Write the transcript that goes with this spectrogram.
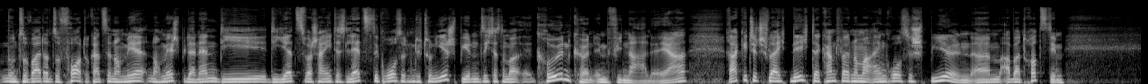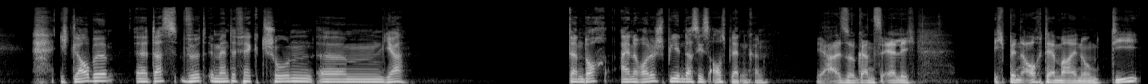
und so weiter und so fort. Du kannst ja noch mehr, noch mehr Spieler nennen, die, die jetzt wahrscheinlich das letzte große Turnier spielen und sich das nochmal krönen können im Finale. Ja, Rakitic vielleicht nicht, der kann vielleicht nochmal ein großes spielen, ähm, aber trotzdem Ich glaube, äh, das wird im Endeffekt schon, ähm, ja, dann doch eine Rolle spielen, dass sie es ausblenden können. Ja, also ganz ehrlich, ich bin auch der Meinung, die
